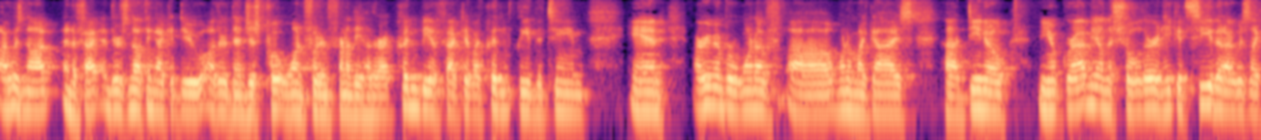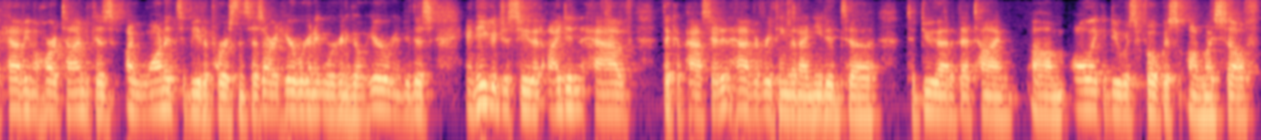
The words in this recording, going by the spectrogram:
I was not an effect. There's nothing I could do other than just put one foot in front of the other. I couldn't be effective. I couldn't lead the team. And I remember one of uh, one of my guys, uh, Dino, you know, grabbed me on the shoulder, and he could see that I was like having a hard time because I wanted to be the person that says, "All right, here we're gonna we're gonna go here, we're gonna do this," and he could just see that I didn't have the capacity. I didn't have everything that I needed to to do that at that time. Um, all I could do was focus on myself.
